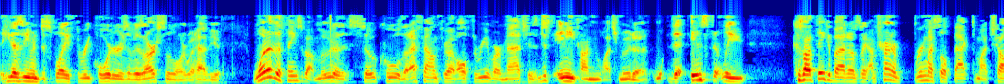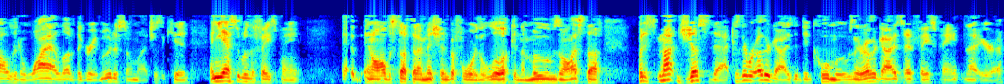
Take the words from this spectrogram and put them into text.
he doesn't even display three quarters of his arsenal or what have you. One of the things about Muta that's so cool that I found throughout all three of our matches, and just any time you watch Muta, that instantly, because I think about it, I was like, I'm trying to bring myself back to my childhood and why I loved the Great Muta so much as a kid. And yes, it was the face paint and all the stuff that I mentioned before, the look and the moves and all that stuff. But it's not just that, because there were other guys that did cool moves, and there were other guys that had face paint in that era.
